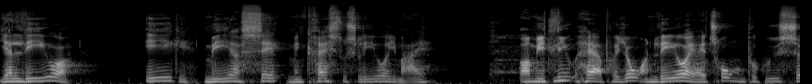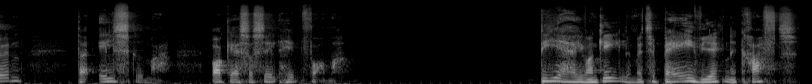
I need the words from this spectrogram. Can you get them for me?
Jeg lever ikke mere selv, men Kristus lever i mig. Og mit liv her på jorden lever jeg i troen på Guds søn, der elskede mig og gav sig selv hen for mig. Det er evangeliet med tilbagevirkende kraft.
